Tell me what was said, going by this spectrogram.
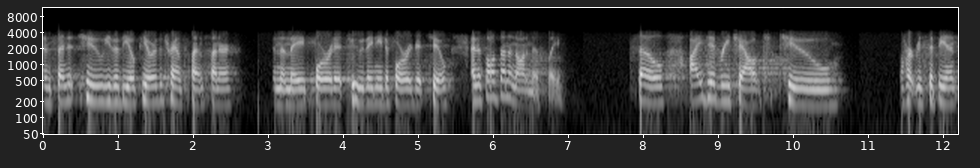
and send it to either the OPO or the transplant center, and then they forward it to who they need to forward it to. And it's all done anonymously. So I did reach out to the heart recipient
